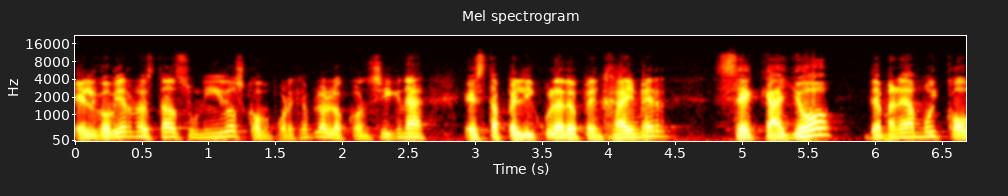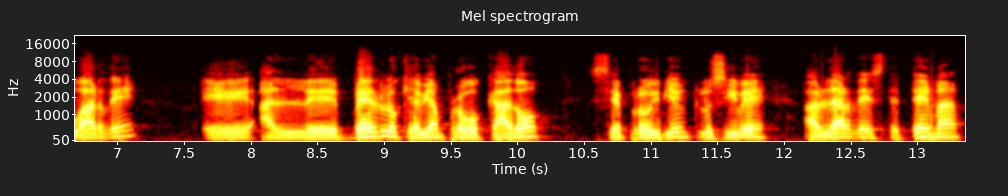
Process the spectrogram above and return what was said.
el gobierno de Estados Unidos, como por ejemplo lo consigna esta película de Oppenheimer, se cayó de manera muy cobarde eh, al eh, ver lo que habían provocado. Se prohibió inclusive hablar de este tema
